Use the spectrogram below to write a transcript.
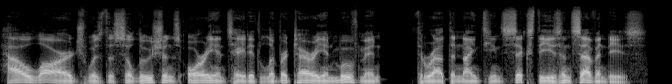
how large was the solutions oriented libertarian movement throughout the 1960s and 70s?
